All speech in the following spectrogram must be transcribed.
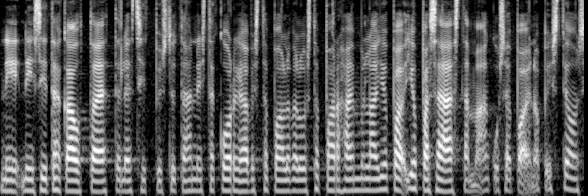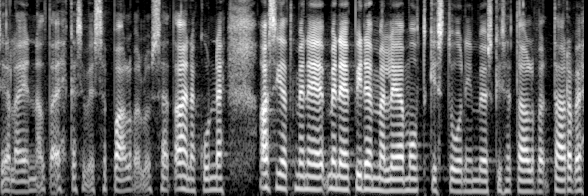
niin, niin sitä kautta ajattelen, että sit pystytään niistä korjaavista palveluista parhaimmillaan jopa, jopa säästämään, kun se painopiste on siellä ennaltaehkäisevissä palveluissa, että aina kun ne asiat menee, menee pidemmälle ja mutkistuu, niin myöskin se tarve, tarve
